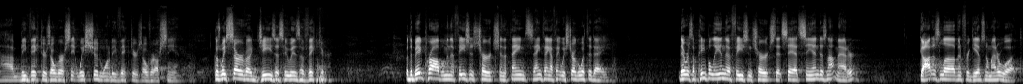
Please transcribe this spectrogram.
uh, be victors over our sin. We should want to be victors over our sin because we serve a Jesus who is a victor. But the big problem in the Ephesians church, and the same, same thing I think we struggle with today, there was a people in the Ephesian church that said sin does not matter. God is love and forgives no matter what.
